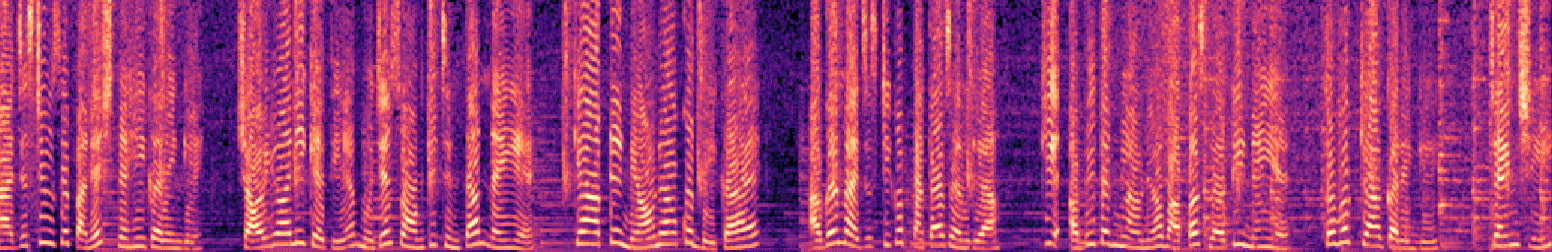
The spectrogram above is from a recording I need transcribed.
मैजेस्टी उसे पनिश नहीं करेंगे। शाहरुआनी कहती है, मुझे सॉन्ग की चिंता नहीं है। क्या आपने न्याओ न्याओ को देखा है? अगर मैजेस्टी को पता चल गया कि अभी तक न्याओ न्याओ वापस लौटी नहीं है तो वो क्या करेंगे? चैंगशी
